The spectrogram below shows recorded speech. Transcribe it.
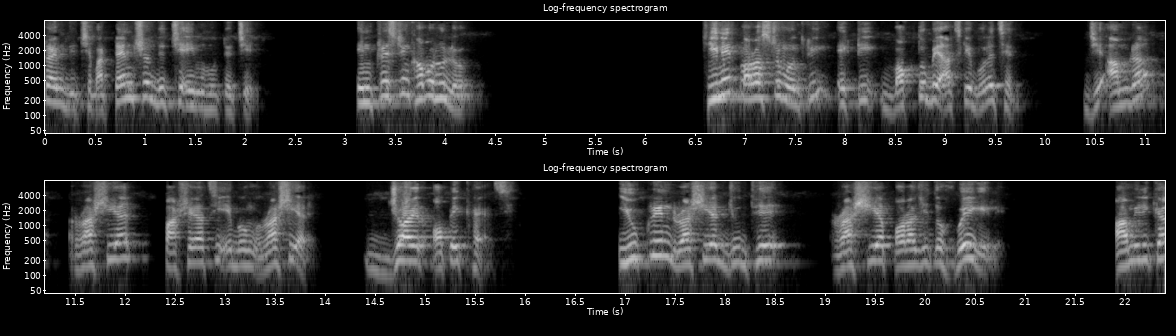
টাইম দিচ্ছে বা টেনশন দিচ্ছে এই মুহূর্তে চীন। ইন্টারেস্টিং খবর হলো, চীনের পররাষ্ট্রমন্ত্রী একটি বক্তব্যে আজকে বলেছেন যে আমরা রাশিয়ার পাশে আছি এবং রাশিয়ার জয়ের অপেক্ষায় আছি। ইউক্রেন রাশিয়ার যুদ্ধে রাশিয়া পরাজিত হয়ে গেলে আমেরিকা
